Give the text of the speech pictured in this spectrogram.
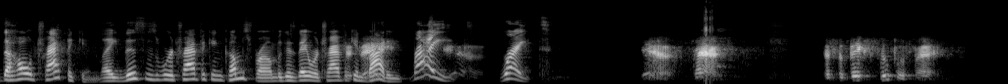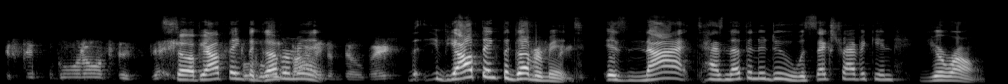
the whole trafficking like this is where trafficking comes from because they were trafficking Today. bodies right Yeah. right Yeah, fact. That's a big super fact. Going on today. so if y'all think But the who was buying government though, if y'all think the government is not has nothing to do with sex trafficking you're wrong.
